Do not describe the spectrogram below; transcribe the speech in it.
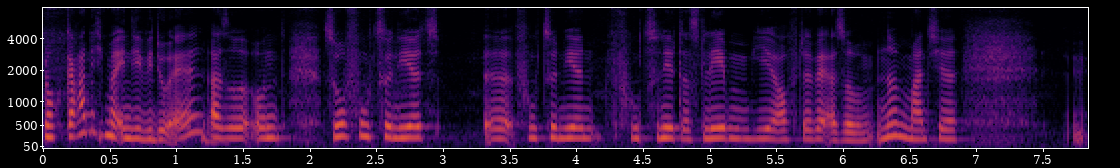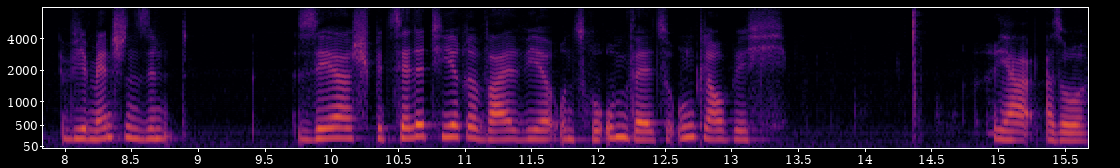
noch gar nicht mal individuell. Also, und so funktioniert äh, funktionieren, funktioniert das Leben hier auf der Welt. Also ne, manche, wir Menschen sind sehr spezielle Tiere, weil wir unsere Umwelt so unglaublich, ja, also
